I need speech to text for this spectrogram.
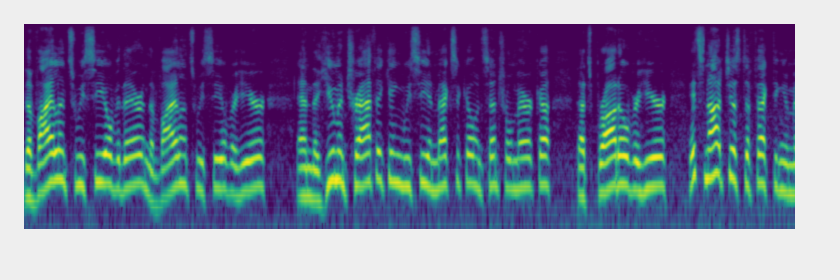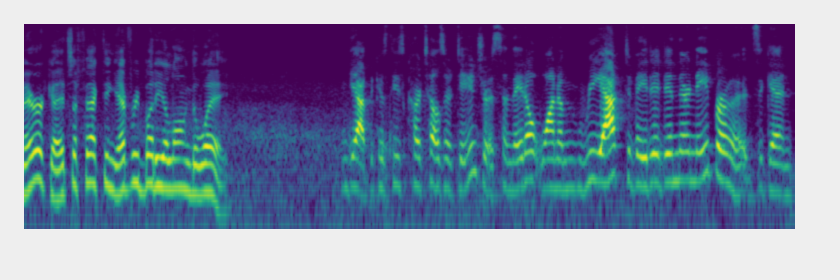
the violence we see over there and the violence we see over here, and the human trafficking we see in Mexico and Central America that's brought over here, it's not just affecting America, it's affecting everybody along the way. Yeah, because these cartels are dangerous and they don't want them reactivated in their neighborhoods again.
